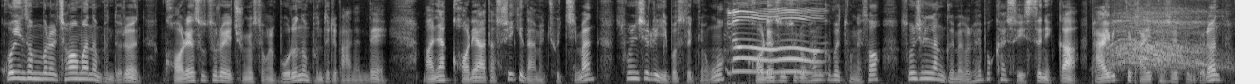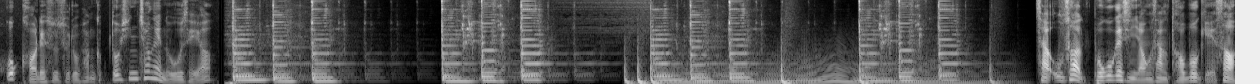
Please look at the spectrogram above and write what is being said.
코인 선물을 처음 하는 분들은 거래 수수료의 중요성을 모르는 분들이 많은데 만약 거래하다 수익이 나면 좋지만 손실을 입었을 경우 거래 수수료 환급을 통해서 손실난 금액을 회복할 수 있으니까 바이비트 가입하실 분들은 꼭 거래 수수료 환급도 신청해 놓으세요. 자, 우선 보고 계신 영상 더보기에서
